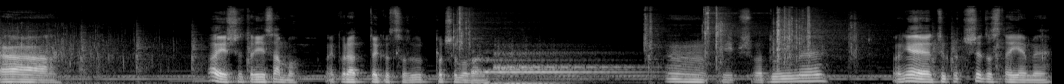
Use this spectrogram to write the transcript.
A. A jeszcze to nie samo. Akurat tego, co potrzebowałem. Okej, okay, przeładujmy. No nie, tylko trzy dostajemy.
